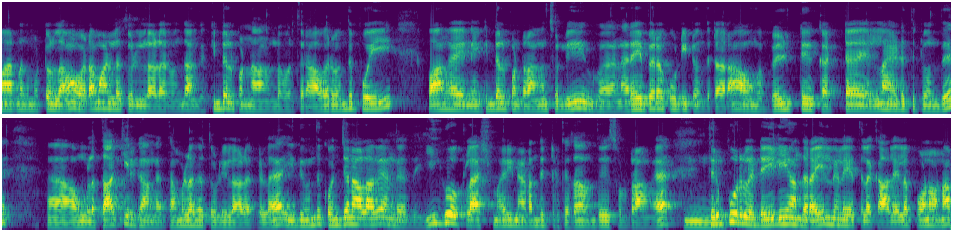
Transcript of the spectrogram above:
மாறினது மட்டும் இல்லாம வடமாநில தொழிலாளர் வந்து அங்க கிண்டல் பண்ணாங்கல்ல ஒருத்தர். அவர் வந்து போய் வாங்க என்னை கிண்டல் பண்றாங்கன்னு சொல்லி நிறைய பேரை கூட்டிட்டு வந்துட்டாராம். அவங்க பெல்ட்டு கட்டை எல்லாம் எடுத்துட்டு வந்து அவங்கள தாக்கியிருக்காங்க தமிழக தொழிலாளர்களை. இது வந்து கொஞ்ச நாளாவே அங்க இந்த ஈகோ கிளாஷ் மாதிரி நடந்துட்டு இருக்கதா வந்து சொல்றாங்க. ம். திருப்பூர்ல டெய்லியும் அந்த ரயில் நிலையத்துல காலையில போனோம்னா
